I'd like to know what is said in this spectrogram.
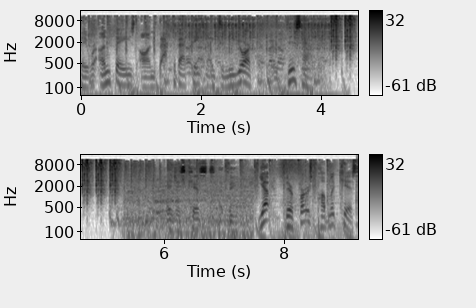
they were unfazed on back-to-back date nights in New York. This happened. They just kissed, I think. Yep, their first public kiss.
